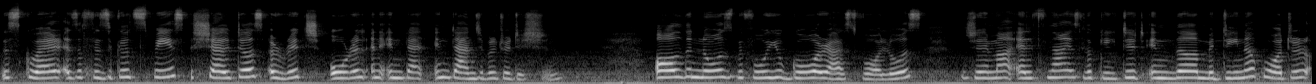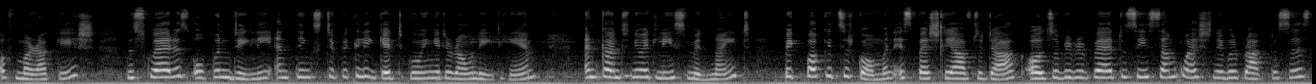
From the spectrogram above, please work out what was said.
The square, as a physical space, shelters a rich oral and intangible tradition. All the no's before you go are as follows. Jema El Fna is located in the Medina quarter of Marrakesh. The square is open daily and things typically get going at around 8 am and continue at least midnight. Pickpockets are common, especially after dark. Also, be prepared to see some questionable practices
